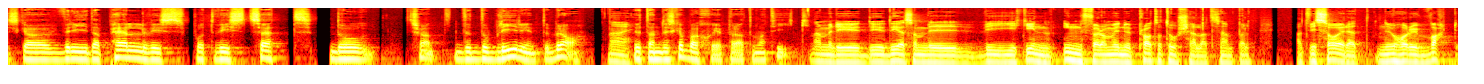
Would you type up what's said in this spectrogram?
ska vrida pelvis på ett visst sätt. Då tror jag att då blir det inte bra. Nej. Utan det ska bara ske per automatik. Nej, men det är ju det, är det som vi, vi gick in inför, om vi nu pratar Torshälla till exempel. Att vi sa ju det att nu har det ju varit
